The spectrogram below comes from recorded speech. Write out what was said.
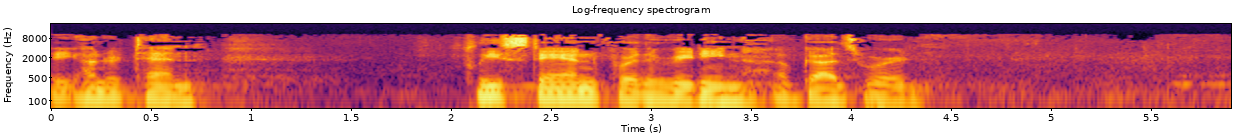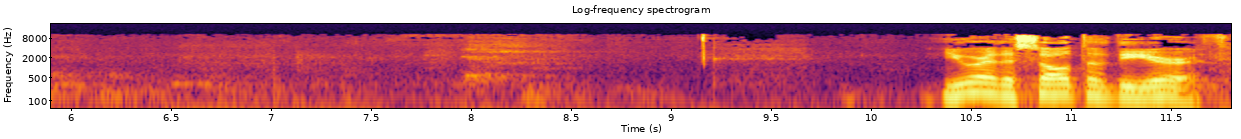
810. Please stand for the reading of God's Word. You are the salt of the earth,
